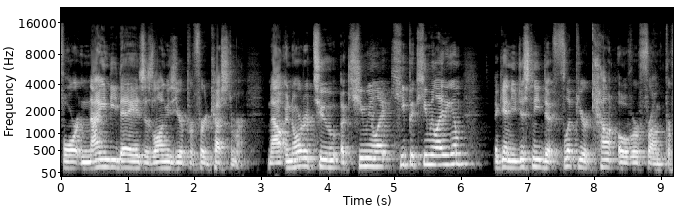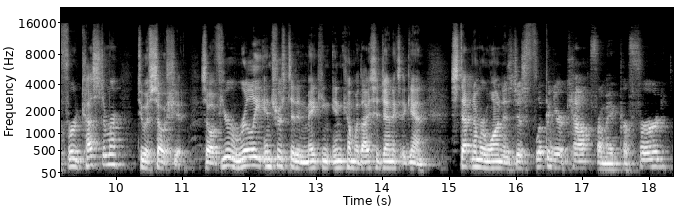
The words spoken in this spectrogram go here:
for 90 days as long as you're a preferred customer. Now, in order to accumulate, keep accumulating them, again, you just need to flip your account over from preferred customer to associate. So if you're really interested in making income with Isagenix, again, step number one is just flipping your account from a preferred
